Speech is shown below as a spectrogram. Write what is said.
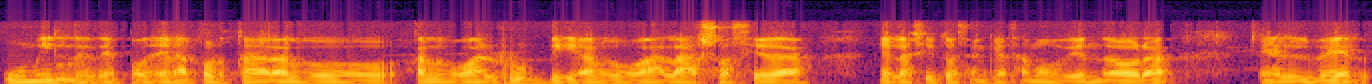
humilde de poder aportar algo, algo al rugby, algo a la sociedad en la situación que estamos viviendo ahora el ver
